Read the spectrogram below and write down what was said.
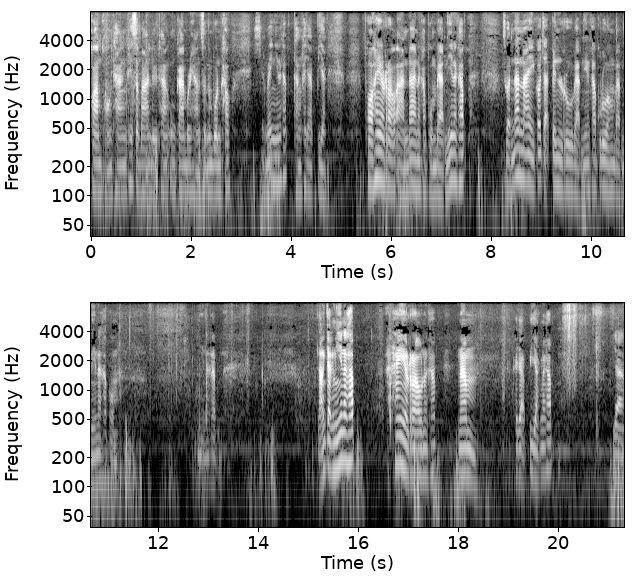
ความของทางเทศบาล หรือทางองค์การบริหารส่วนตำบลเขาเขียนไว้อย่างนี้นะครับทางขยะเปียก พอให้เราอ่านได้นะครับ ผมแบบนี้นะครับ ส่วนด้านในก็จะเป็นรูแบบนี้ครับรวงแบบนี้นะครับผมนี่นะครับ หลังจากนี้นะครับ ให้เรานะครับนำขยะเปียกนะครับ อย่าง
